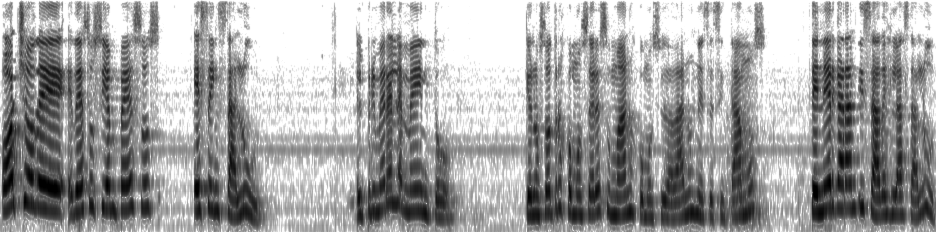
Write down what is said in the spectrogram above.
8 de, de esos 100 pesos es en salud. El primer elemento que nosotros como seres humanos, como ciudadanos, necesitamos tener garantizada es la salud.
